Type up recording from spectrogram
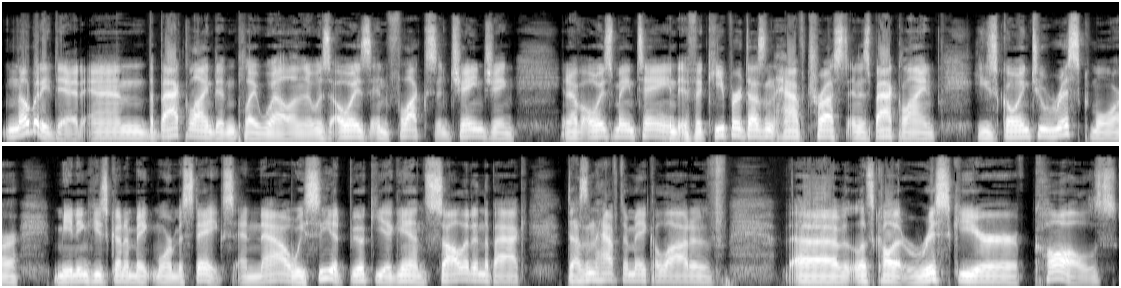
nobody did. And the back line didn't play well. And it was always in flux and changing. And I've always maintained if a keeper doesn't have trust in his back line, he's going to risk more, meaning he's going to make more mistakes. And now we see it. Bürki again, solid in the back, doesn't have to make a lot of, uh, let's call it riskier calls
